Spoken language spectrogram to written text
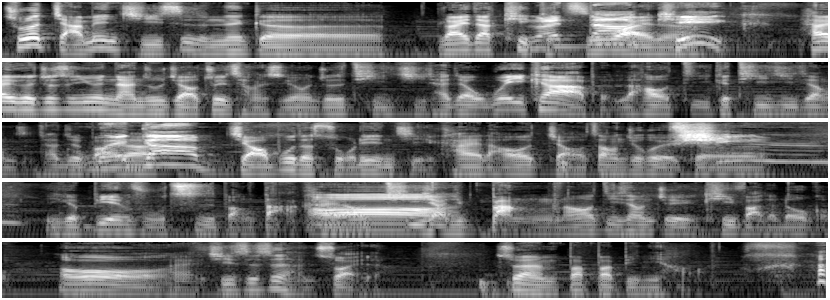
除了假面骑士的那个 Rider Kick 之外呢 kick，还有一个就是因为男主角最常使用的就是 T G，他叫 Wake Up，然后一个 T G 这样子，他就把脚部的锁链解开，然后脚上就会有一个一个蝙蝠翅膀打开，哦然后踢下去，棒，然后地上就有 Kiva 的 logo，哦，哎，其实是很帅的，虽然爸爸比你好，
